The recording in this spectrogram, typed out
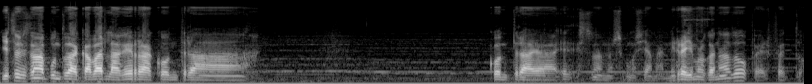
Y estos están a punto de acabar la guerra contra... Contra... Esto no sé cómo se llama. Mi rey hemos ganado. Perfecto.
